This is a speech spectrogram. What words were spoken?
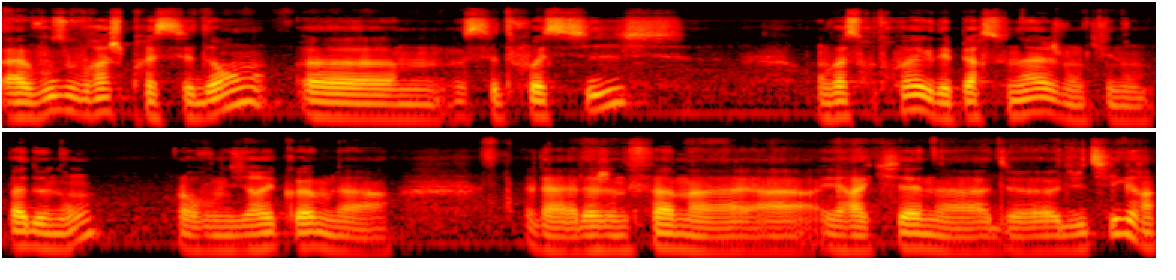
à vos ouvrages précédents, cette fois-ci, on va se retrouver avec des personnages donc, qui n'ont pas de nom. Alors vous me direz comme la la, jeune femme euh, irakienne euh, du Tigre.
